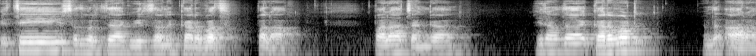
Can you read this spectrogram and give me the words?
ਇੱਥੇ ਸਤਿਵਰਤਿਆ ਕਬੀਰ ਸਾਹਿਬ ਨੇ ਕਰਵਤ, ਭਲਾ। ਭਲਾ ਚੰਗਾ। ਜਿਹੜਾ ਹੁੰਦਾ ਕਰਵਟ ਹੁੰਦਾ ਆਰਾ।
